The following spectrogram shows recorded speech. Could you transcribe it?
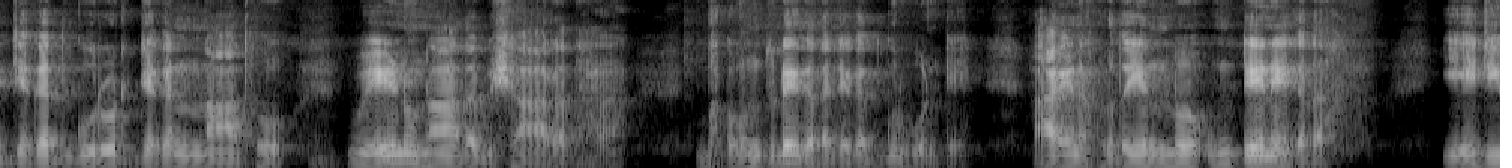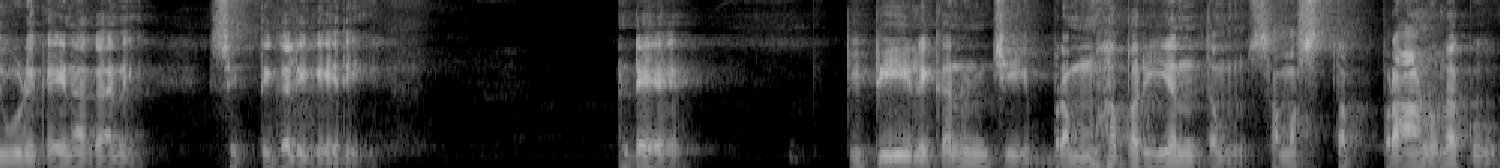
జగద్గురుర్ జగన్నాథో వేణునాద విశారద. భగవంతుడే కదా జగద్గురువు అంటే. ఆయన హృదయంలో ఉంటేనే కదా ఏ జీవుడికైనా కానీ శక్తి కలిగేది. అంటే పిపీలిక నుంచి బ్రహ్మ పర్యంతం సమస్త ప్రాణులకు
